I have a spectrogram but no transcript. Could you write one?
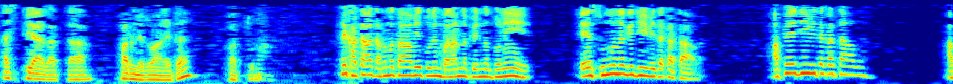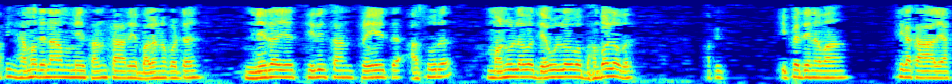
ඇස් පියාගත්තා පරිනිර්වාණයට පත් වුණා. මේ කතා ධර්මතාවය තුලින් බලන්න පෙන්න තුනේ ඒ සුමනගේ ජීවිත කතාව. අපේ ජීවිත කතාව. අපි හැමදෙනාම මේ සංසාරය බලනකොට නිරය, තිරිසන්, പ്രേත, අසුර, මනුලව, දෙව්ලොව, බඹලොව අපි ඉපදෙනවා ටික කාලයක්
